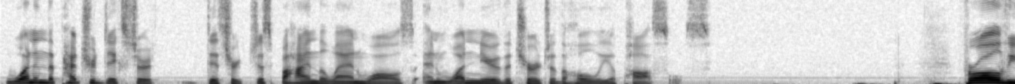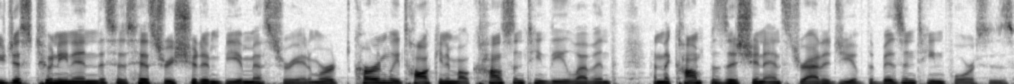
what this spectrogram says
one in the Petra district, district just behind the land walls, and one near the Church of the Holy Apostles. For all of you just tuning in, this is History Shouldn't Be a Mystery, and we're currently talking about Constantine XI and the composition and strategy of the Byzantine forces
